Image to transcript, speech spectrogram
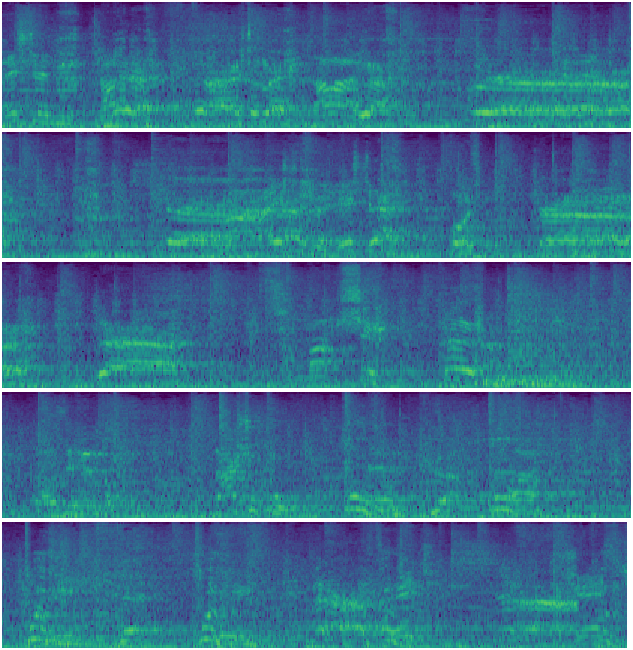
Ešte jednu. Ešte dve. Dávaj. Este é. Pois. Azevedo. Nasce o pulo. Pulo. Pulo. Pulo. Pulo. Frente. Шесть.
